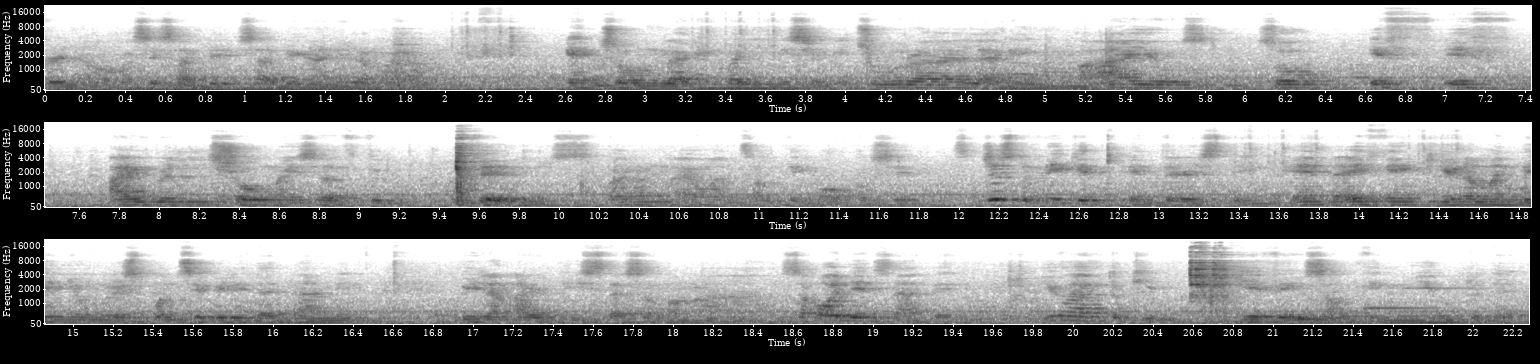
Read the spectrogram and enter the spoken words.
for now. Kasi sabi, sabi nga nila parang Enchong laging malinis yung itsura, laging maayos. So, if if I will show myself to films, parang I want something opposite. Just to make it interesting. And I think yun naman din yung responsibilidad namin bilang artista sa mga, sa audience natin. You have to keep giving something new to them.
